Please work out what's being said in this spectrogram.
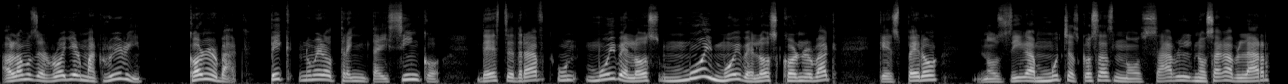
Hablamos de Roger McCreary, cornerback, pick número 35 de este draft, un muy veloz, muy muy veloz cornerback que espero nos diga muchas cosas, nos, hable, nos haga hablar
